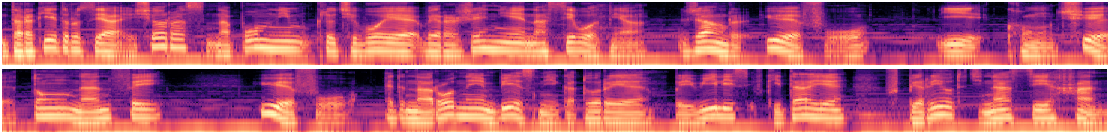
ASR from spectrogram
Дорогие друзья, еще раз напомним ключевое выражение на сегодня. Жанр юэфу и «Конче Дong Нан Фэй». Юэфу – это народные песни, которые появились в Китае в период династии Хан.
